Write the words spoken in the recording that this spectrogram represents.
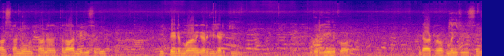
ਆ ਸਾਨੂੰ ਥਾਣਾ ਤਲਾਹ ਮਿਲੀ ਸੀਗੀ ਕਿ ਪਿੰਡ ਮਾਨਗੜ੍ਹ ਦੀ ਲੜਕੀ ਗੁਰਲੀਨ ਕੌਰ ਡਾਕਟਰ ਆਫ ਮਨਜੀਤ ਸਿੰਘ,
